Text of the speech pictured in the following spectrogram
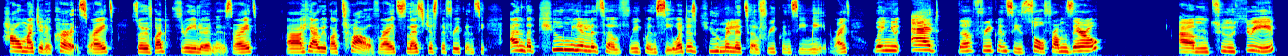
how much it occurs, right? So we've got three learners, right? Uh, here we got 12, right? So that's just the frequency. And the cumulative frequency. What does cumulative frequency mean, right? When you add the frequencies. So from 0 um, to 3,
